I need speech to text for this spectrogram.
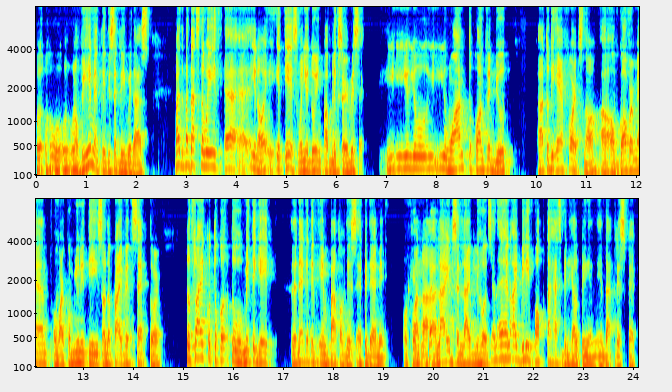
who, who, who, vehemently disagree with us. But but that's the way uh, you know it is when you're doing public service. You you you want to contribute uh, to the efforts no uh, of government, of our communities, of the private sector, to try to to mitigate the negative impact of this epidemic okay. on uh, lives and livelihoods. And and I believe OCTA has been helping in, in that respect.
